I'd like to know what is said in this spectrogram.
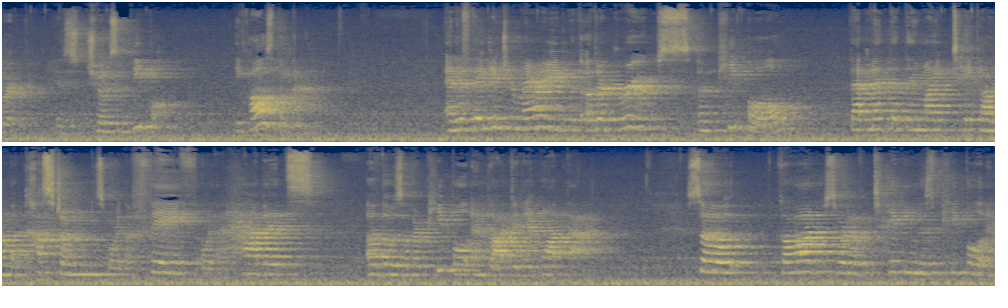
group, his chosen people. He calls them that. And if they intermarried with other groups of people, that meant that they might take on the customs or the faith or the habits of those other people, and God didn't want that. So, God sort of taking this people and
